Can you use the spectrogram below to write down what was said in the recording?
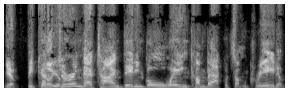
Yep. because No, you're- during that time they didn't go away and come back with something creative.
